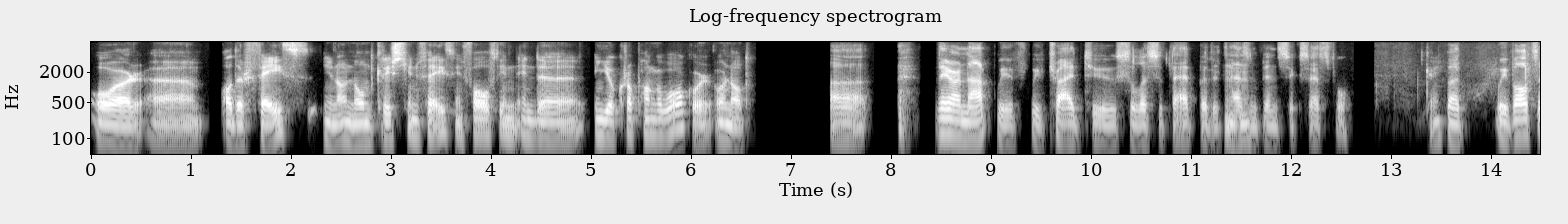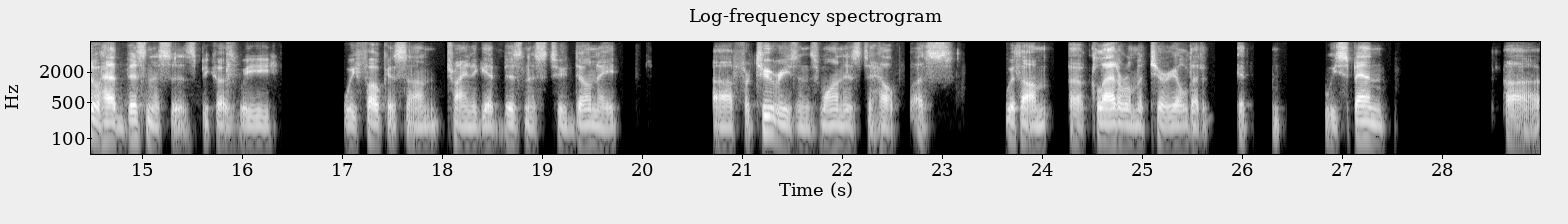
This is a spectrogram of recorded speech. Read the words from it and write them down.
or um, other faiths? You know, non-Christian faith involved in in the in your crop hunger walk, or or not? uh, they are not we've we've tried to solicit that but it hmm hasn't been successful Okay. but we've also had businesses because we we focus on trying to get business to donate uh, for two reasons. One is to help us with um, uh, collateral material that it, it we spend uh,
